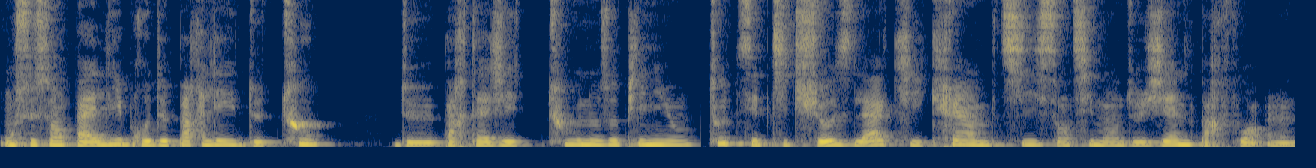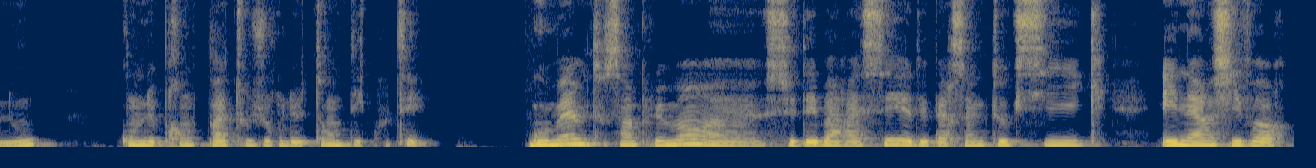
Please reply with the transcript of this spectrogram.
on se sent pas libre de parler de tout, de partager toutes nos opinions, toutes ces petites choses-là qui créent un petit sentiment de gêne parfois en nous, qu'on ne prend pas toujours le temps d'écouter. Ou même tout simplement euh, se débarrasser de personnes toxiques, énergivores,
